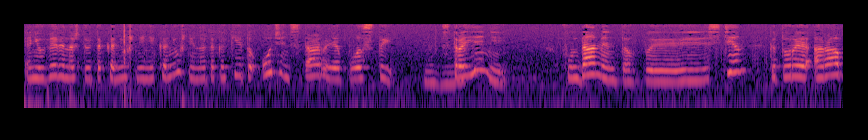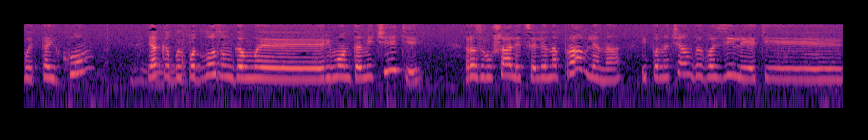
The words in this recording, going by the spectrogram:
я не уверена, что это конюшни, не конюшни, но это какие-то очень старые пласты угу. строений, фундаментов, э, стен, которые арабы тайком, якобы под лозунгом э, ремонта мечетей, разрушали целенаправленно и по ночам вывозили эти,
